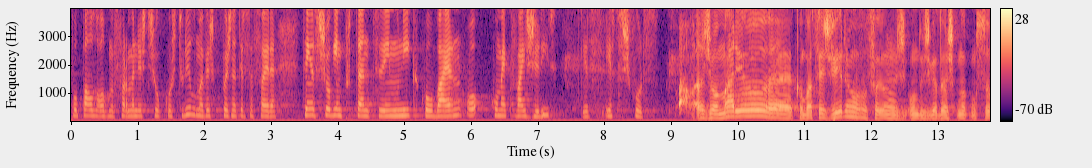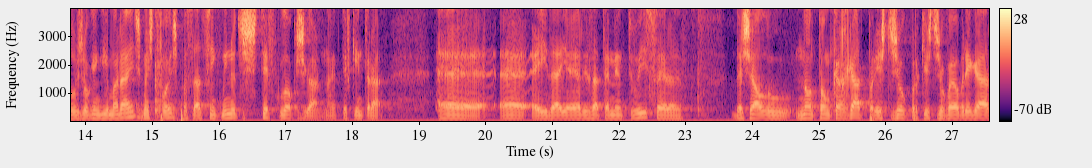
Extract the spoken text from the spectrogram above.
poupá-lo de alguma forma neste jogo com o Estoril, uma vez que depois na terça-feira tem esse jogo importante em Munique com o Bayern, ou como é que vai gerir esse, este esforço? Bom, o João Mário, uh, como vocês viram, foi um, um, dos jogadores que não começou o jogo em Guimarães, mas depois, passado 5 minutos, teve que logo jogar, não é? teve que entrar. a ideia era exatamente isso, era deixá-lo não tão carregado para este jogo, porque este jogo vai obrigar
